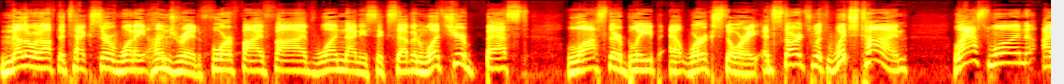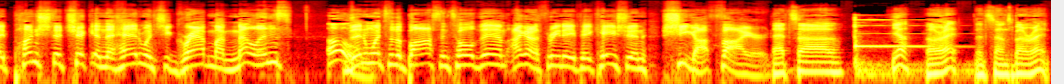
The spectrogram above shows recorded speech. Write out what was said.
Another one off the texter 1 800 455 1967. What's your best lost their bleep at work story? It starts with which time? Last one, I punched a chick in the head when she grabbed my melons. Oh. Then went to the boss and told them I got a three day vacation. She got fired. that's, uh, yeah. All right. That sounds about right.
